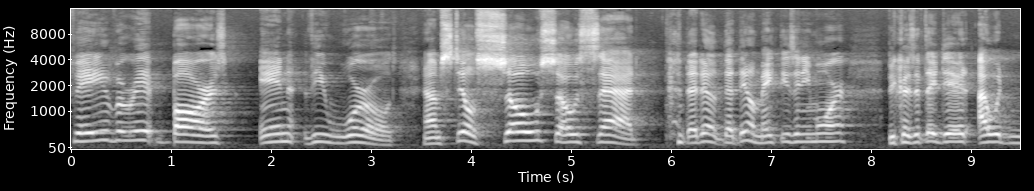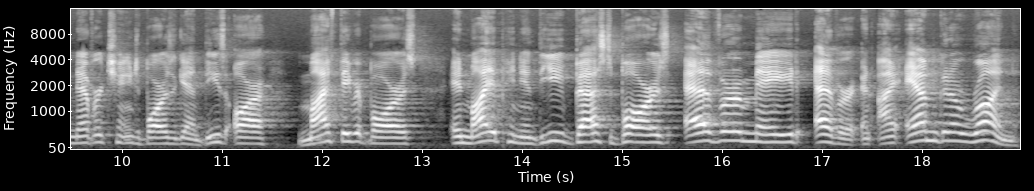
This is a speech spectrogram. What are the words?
favorite bars in the world. And I'm still so, so sad that they don't, that they don't make these anymore because if they did, I would never change bars again. These are my favorite bars. In my opinion, the best bars ever made, ever. And I am gonna run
